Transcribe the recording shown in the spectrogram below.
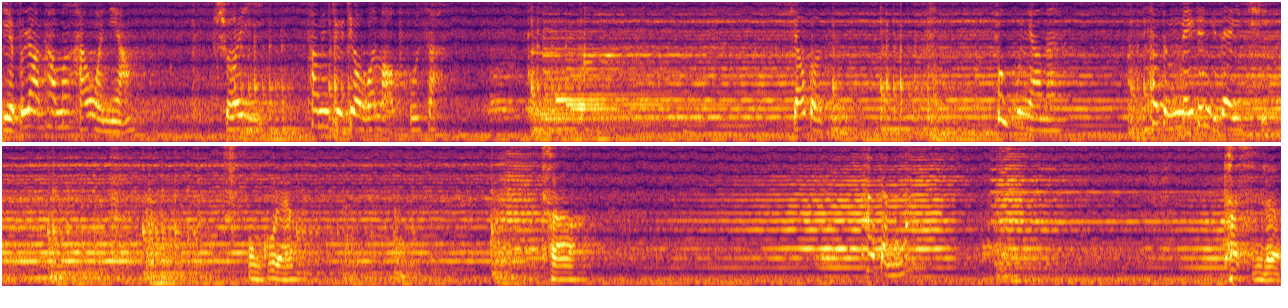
也不让他们喊我娘，所以他们就叫我老菩萨。小狗子，凤姑娘呢？她怎么没跟你在一起？凤姑娘，她她怎么了？她死了。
